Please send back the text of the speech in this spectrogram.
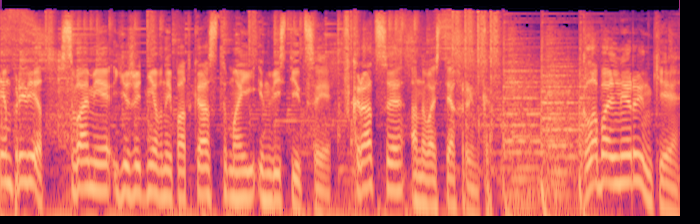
Всем привет! С вами ежедневный подкаст «Мои инвестиции». Вкратце о новостях рынка. Глобальные рынки.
